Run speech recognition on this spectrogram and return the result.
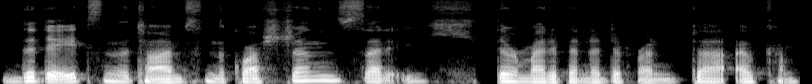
the dates and the times and the questions, that it- there might have been a different uh, outcome.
